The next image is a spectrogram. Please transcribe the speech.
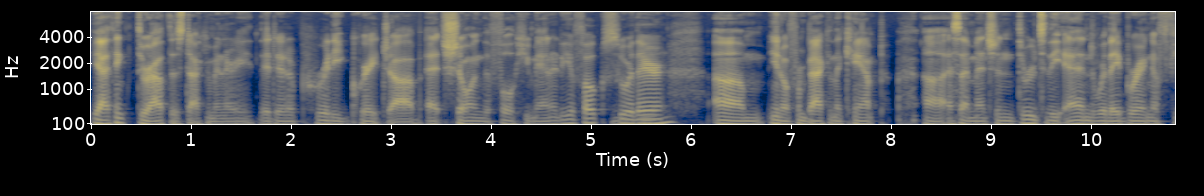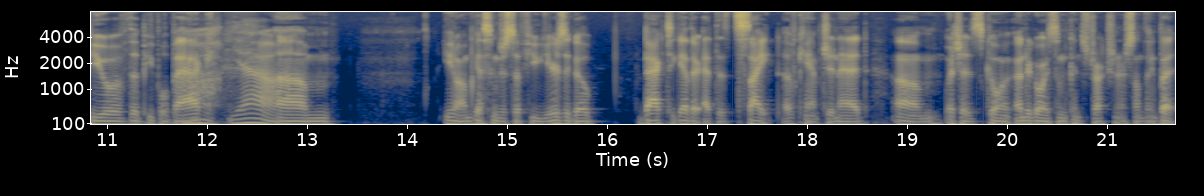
Yeah, I think throughout this documentary, they did a pretty great job at showing the full humanity of folks who are there. Um, you know, from back in the camp, uh, as I mentioned, through to the end where they bring a few of the people back. Yeah. Um, you know, I'm guessing just a few years ago, back together at the site of Camp Jened, um, which is going undergoing some construction or something. But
